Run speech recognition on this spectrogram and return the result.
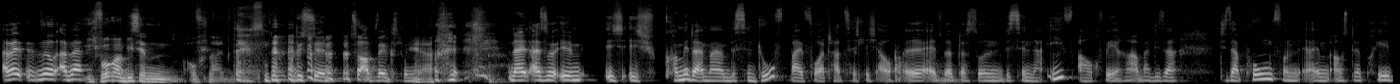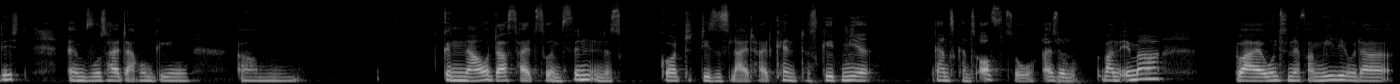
Aber so, aber ich wollte mal ein bisschen aufschneiden. ein bisschen zur Abwechslung. Ja. Nein, also ähm, ich, ich komme mir da immer ein bisschen doof bei vor, tatsächlich auch, äh, als ob das so ein bisschen naiv auch wäre. Aber dieser, dieser Punkt von, ähm, aus der Predigt, ähm, wo es halt darum ging, ähm, genau das halt zu empfinden, dass Gott dieses Leid halt kennt, das geht mir ganz, ganz oft so. Also ja. wann immer bei uns in der Familie oder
